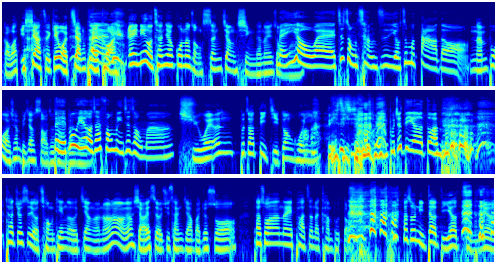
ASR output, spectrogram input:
搞我一下子给我降 太快。哎、你有参加过那种升降型的那一种没。有哎、这种场子有这么大的哦？南部好像比较少这种。北部也有。在风靡这种吗？许维恩不知道第几段婚姻，哦 第几段婚姻，不就第二段吗？他就是有从天而降啊。然后好像小 S 有去参加吧，就说他说他那一 part 真的看不懂，他说你到底要怎样？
